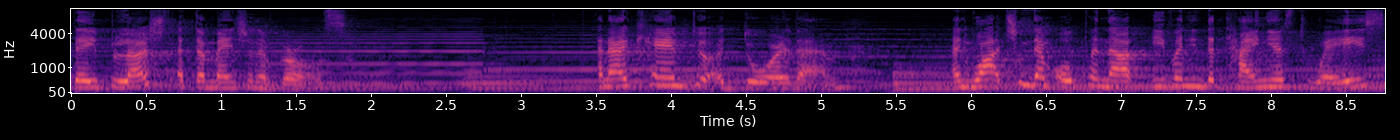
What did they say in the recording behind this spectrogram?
They blushed at the mention of girls. And I came to adore them. And watching them open up, even in the tiniest ways,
